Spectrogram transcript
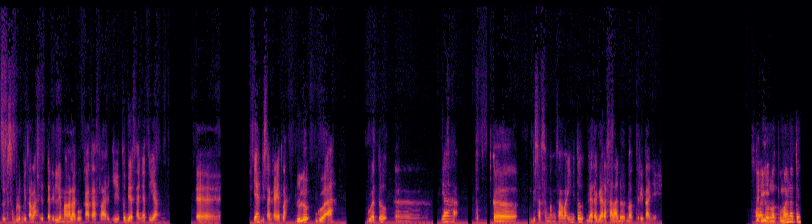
sebelum kita lanjut dari lima lagu ke atas lagi itu biasanya tuh yang eh, ya bisa gaet lah. Dulu gua gua tuh eh, ya ke bisa seneng sama ini tuh gara-gara salah download ceritanya. Salah Jadi- download ke mana tuh?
